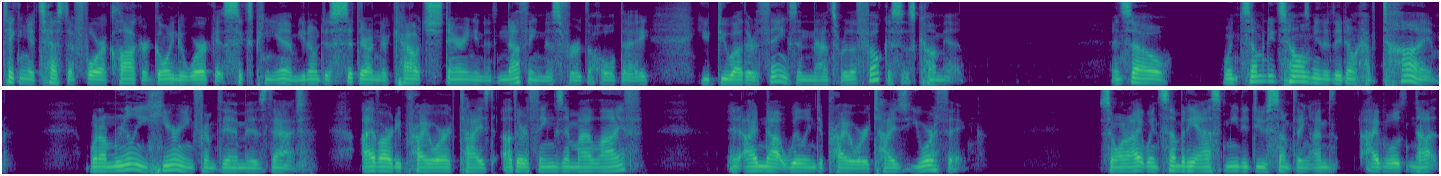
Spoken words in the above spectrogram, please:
taking a test at four o'clock or going to work at 6 p.m., you don't just sit there on your couch staring into nothingness for the whole day. You do other things, and that's where the focuses come in. And so when somebody tells me that they don't have time, what I'm really hearing from them is that I've already prioritized other things in my life and I'm not willing to prioritize your thing. So when I when somebody asks me to do something, I'm I will not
